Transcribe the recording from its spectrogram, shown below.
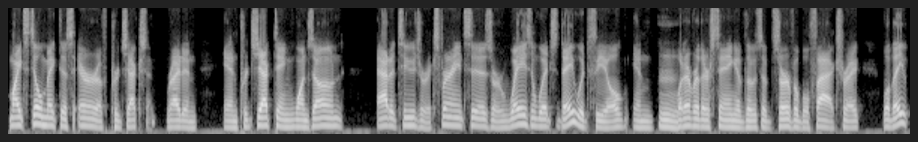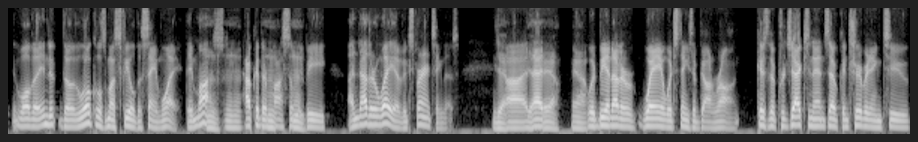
might still make this error of projection, right? And and projecting one's own attitudes or experiences or ways in which they would feel in mm. whatever they're seeing of those observable facts, right? Well, they well the the locals must feel the same way. They must. Mm-hmm. How could there mm-hmm. possibly mm-hmm. be another way of experiencing this? Yeah, uh, yeah, that yeah, yeah. would be another way in which things have gone wrong because the projection ends up contributing to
